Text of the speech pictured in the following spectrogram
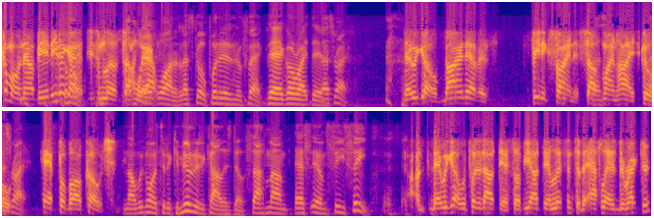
come on now, B&E. They got to do some love Rock somewhere. that water. Let's go. Put it in effect. There, go right there. That's right. There we go. Byron Evans, Phoenix finest, South Mountain High School. That's right. Head football coach. No, we're going to the community college though. South Mount SMCC. Uh, there we go. We put it out there. So if you're out there, listen to the athletic director,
